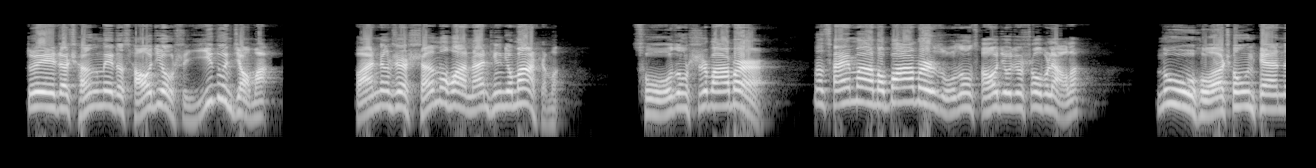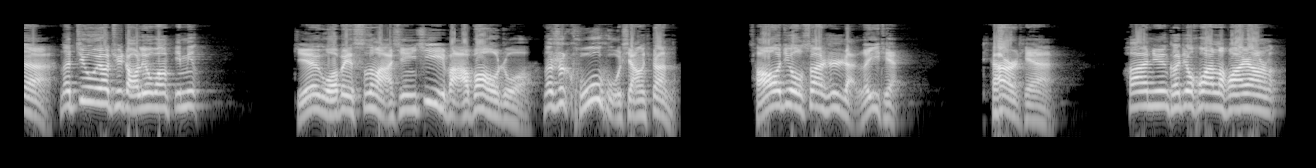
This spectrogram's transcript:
对着城内的曹咎是一顿叫骂，反正是什么话难听就骂什么。祖宗十八辈儿，那才骂到八辈祖宗，曹咎就受不了了，怒火冲天的，那就要去找刘邦拼命。结果被司马欣一把抱住，那是苦苦相劝的。曹咎算是忍了一天。第二天，汉军可就换了花样了。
